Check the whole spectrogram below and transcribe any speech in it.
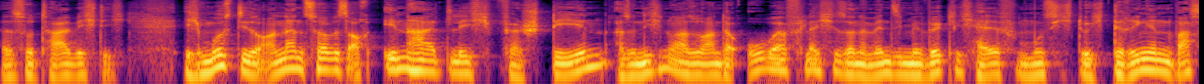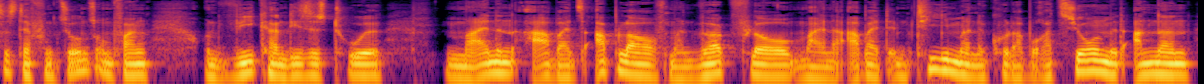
Das ist total wichtig. Ich muss diese Online-Service auch inhaltlich verstehen, also nicht nur so an der Oberfläche, sondern wenn sie mir wirklich helfen, muss ich durchdringen, was ist der Funktionsumfang und wie kann dieses Tool meinen Arbeitsablauf, mein Workflow, meine Arbeit im Team, meine Kollaboration mit anderen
